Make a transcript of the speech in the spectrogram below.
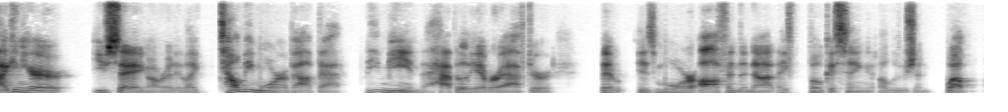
I can hear you saying already, like, tell me more about that. What do you mean, the happily ever after that is more often than not a focusing illusion? Well,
